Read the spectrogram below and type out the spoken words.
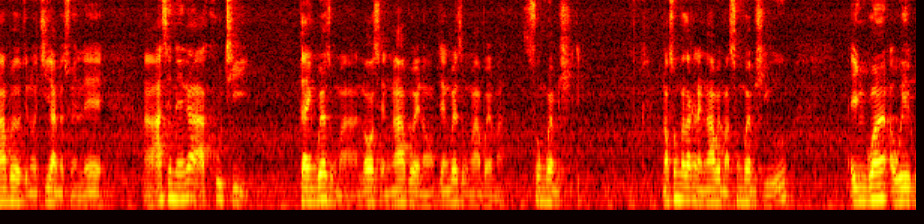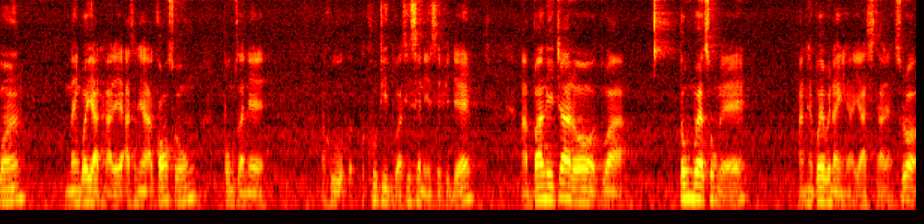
5ပွဲကိုကျွန်တော်ကြည့်ရမှာဆိုရင်လေအာဆင်နယ်ကအခုထိ တိုင်ပွဲဆိုမှာ loss 5ပွဲเนาะပြန်ပွဲဆို5ပွဲမှာဆုံးပွဲမရှိသေးဘူးနောက်ဆုံးကစားခဲ့တဲ့5ပွဲမှာဆုံးပွဲမရှိဘူးအိမ်ကွမ်းအဝေးကွမ်းနိုင်ပွဲရထားတယ်အာဆင်နယ်အကောင်းဆုံးပုံစံနဲ့အခုအခုထိသူကဆိတ်ဆက်နေဆက်ဖြစ်တယ်အပန်လေကြတော့သူက3ပွဲဆုံးတယ်အနှစ်ပွဲပဲနိုင်ရရှိထားတယ်ဆိုတော့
